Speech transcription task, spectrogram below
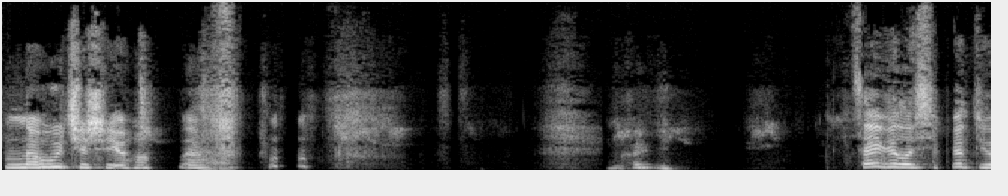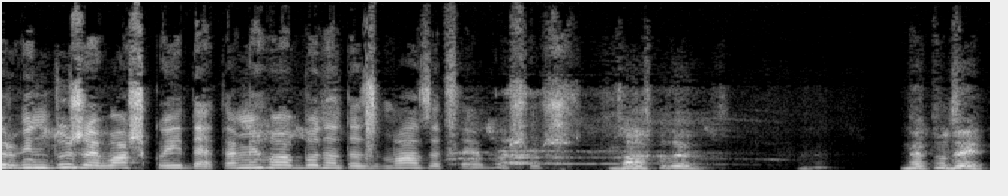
научиш його. Виходи. Цей велосипед, Юр, він дуже важко йде. Там його або треба змазати, або що ж. Зараз подивимось. Не туди.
